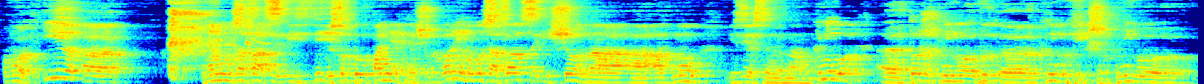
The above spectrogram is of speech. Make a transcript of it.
Вот. И я могу сослаться, и чтобы было понятнее, о чем я говорю, я могу сослаться еще на а, одну известную нам книгу, э, тоже книгу, э, книгу фикшн, книгу,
